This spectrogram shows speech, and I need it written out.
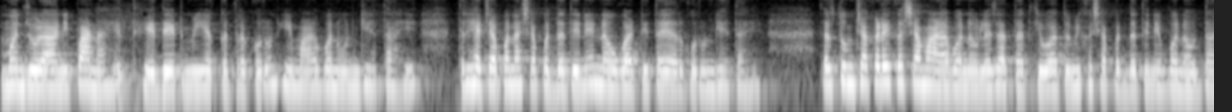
मंजुळा आणि पान आहेत हे देठ मी एकत्र करून ही माळ बनवून घेत आहे. तर ह्याच्या पण अशा पद्धतीने नऊ गाठी तयार करून घेत आहे. तर तुमच्याकडे कशा माळा बनवल्या जातात किंवा तुम्ही कशा पद्धतीने बनवता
